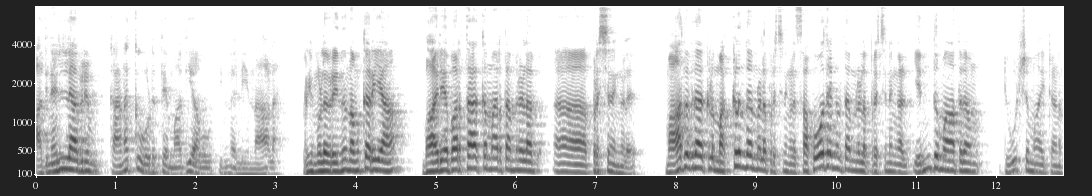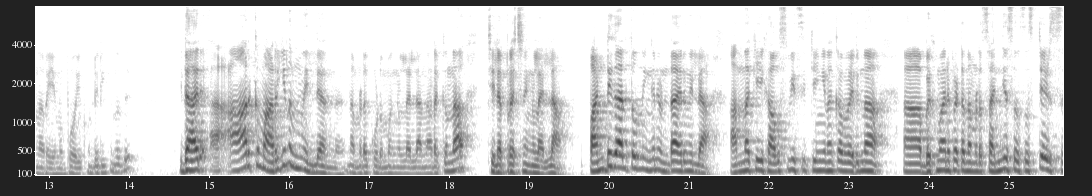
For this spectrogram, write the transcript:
അതിനെല്ലാവരും കണക്ക് കൊടുത്തേ മതിയാവൂ ഇന്നല്ല ഈ നാളെ. പ്രിയമുള്ളവർ ഇന്ന് നമുക്കറിയാം ഭാര്യ ഭർത്താക്കന്മാർ തമ്മിലുള്ള പ്രശ്നങ്ങൾ മാതാപിതാക്കളും മക്കളും തമ്മിലുള്ള പ്രശ്നങ്ങൾ സഹോദരങ്ങൾ തമ്മിലുള്ള പ്രശ്നങ്ങൾ എന്തുമാത്രം രൂക്ഷമായിട്ടാണെന്ന് അറിയുമ്പോൾ പോയിക്കൊണ്ടിരിക്കുന്നത്. ഇതാർ ആർക്കും അറിയണമെന്നില്ല എന്ന് നമ്മുടെ കുടുംബങ്ങളിലെല്ലാം നടക്കുന്ന ചില പ്രശ്നങ്ങളെല്ലാം. പണ്ട് കാലത്തൊന്നും ഇങ്ങനെ ഉണ്ടായിരുന്നില്ല. അന്നൊക്കെ ഈ ഹൗസ് വിസിറ്റിങ്ങിനൊക്കെ വരുന്ന ബഹുമാനപ്പെട്ട നമ്മുടെ സന്യസ് സിസ്റ്റേഴ്സ്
